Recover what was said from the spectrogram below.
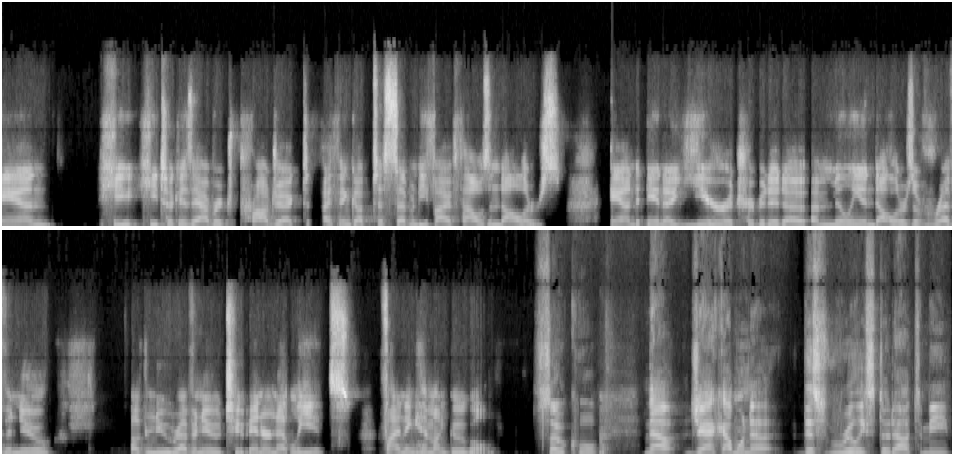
and he he took his average project i think up to $75000 and in a year attributed a, a million dollars of revenue of new revenue to internet leads finding him on google. So cool. Now jack i want to this really stood out to me.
